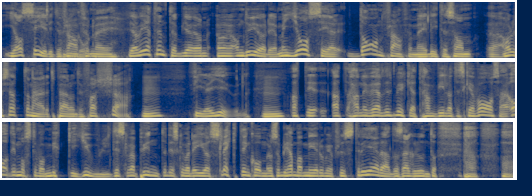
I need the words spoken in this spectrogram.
Jag ser ju lite framför mig, jag vet inte Björn eh, om du gör det, men jag ser Dan framför mig lite som, eh, har du sett den här Ett päron till farsa? Firar jul. Att, det, att han är väldigt mycket att han vill att det ska vara så här, oh, det måste vara mycket jul, det ska vara pynt och det ska vara det, och släkten kommer och så blir han bara mer och mer frustrerad och så här går runt och, ah, ah.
